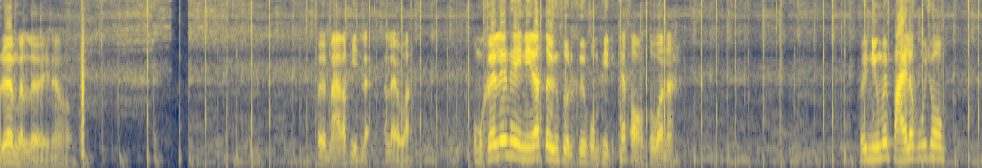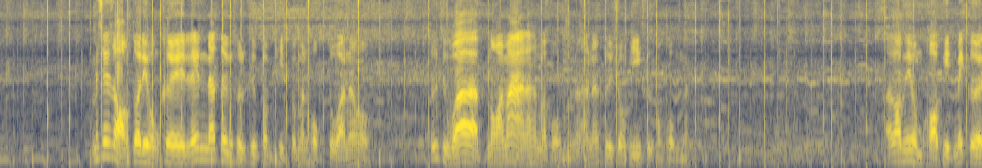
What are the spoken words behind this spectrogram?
เริ่มกันเลยนะผมเปิดมาก็ผิดล้วอะไรวะ ผมเคยเล่นเพลงนี้แล้วตึงสุดคือผมผิดแค่สองตัวนะ เฮ้ยนิ้วไม่ไปแล้วคุณผู้ชม ไม่ใช่สองตัวเดียวผมเคยเล่นแล้วตึงสุดคือประผิดประมาณหกตัวนะผมซึ่งถือว่าน้อยมากนะสำหรับผมนะอันนั้นคือช่วงพีคสุดของผมนะแล้วรอบนี้ผมขอผิดไม่เกิน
